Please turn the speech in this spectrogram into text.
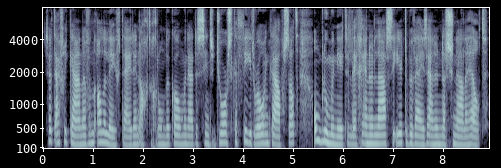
Zuid-Afrikanen van alle leeftijden en achtergronden komen naar de St. George Cathedral in Kaapstad om bloemen neer te leggen en hun laatste eer te bewijzen aan hun nationale held.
